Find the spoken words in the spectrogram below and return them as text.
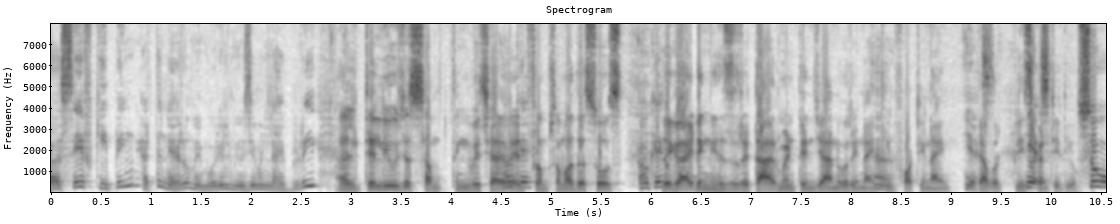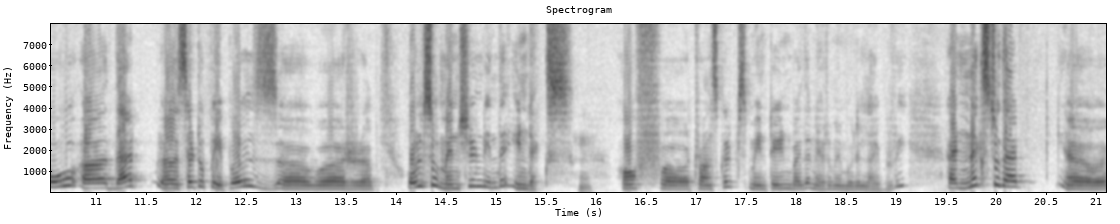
uh, safekeeping at the Nehru Memorial Museum and Library. I'll tell you just something which I Okay. read from some other source Okay. regarding his retirement in January 1949. Yes. Yeah, but please Yes. continue. So uh, that uh, set of papers uh, were uh, also mentioned in the index Hmm. of uh, transcripts maintained by the Nehru Memorial Library, and next to that uh,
